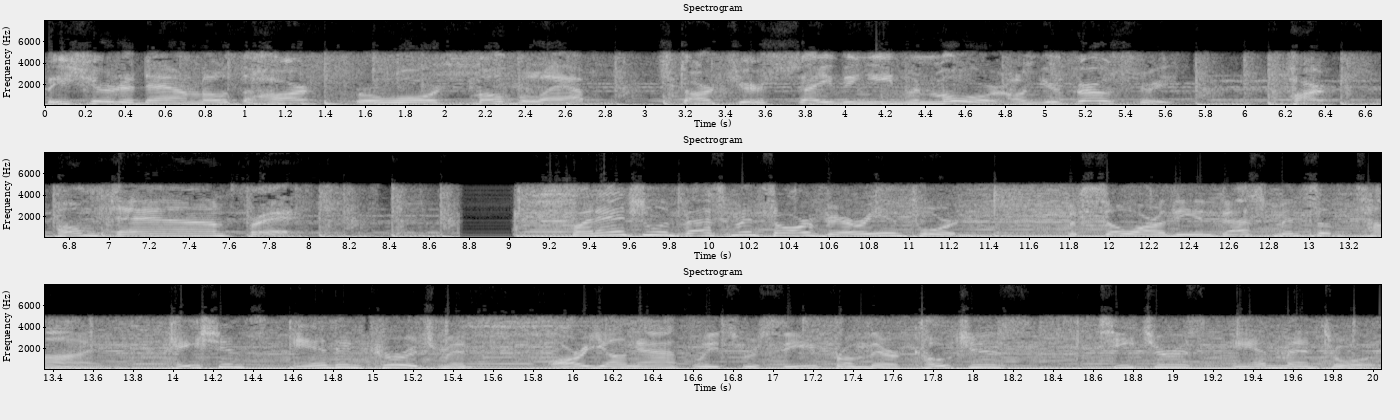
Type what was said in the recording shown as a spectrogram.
Be sure to download the Harps Rewards mobile app. Start your saving even more on your groceries. Harps Hometown Fresh. Financial investments are very important, but so are the investments of time, patience, and encouragement our young athletes receive from their coaches, teachers, and mentors.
